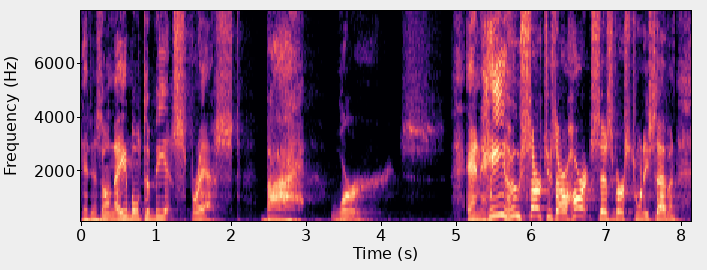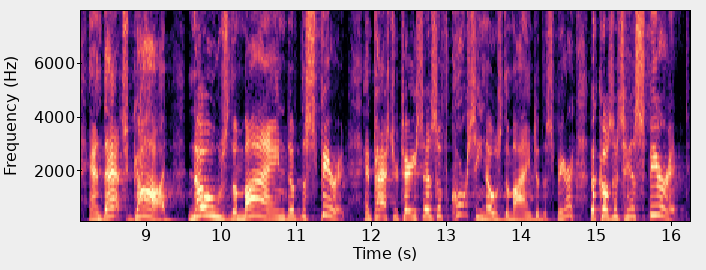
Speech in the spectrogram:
that is unable to be expressed by words. And he who searches our hearts, says verse 27, and that's God, knows the mind of the Spirit. And Pastor Terry says, Of course he knows the mind of the Spirit because it's his Spirit.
